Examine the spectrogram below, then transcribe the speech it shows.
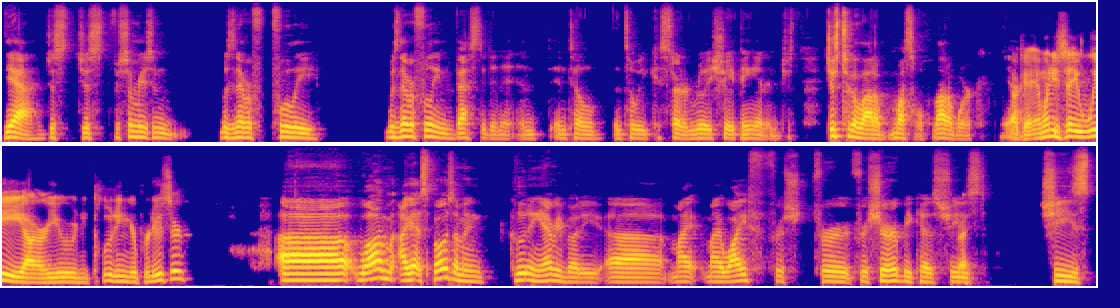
yeah, just just for some reason was never fully was never fully invested in it and, until until we started really shaping it, and just just took a lot of muscle, a lot of work. Yeah. Okay. And when you say we, are you including your producer? Uh, well, I'm, I suppose I'm including everybody. Uh, my my wife for for for sure because she's Right. she's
